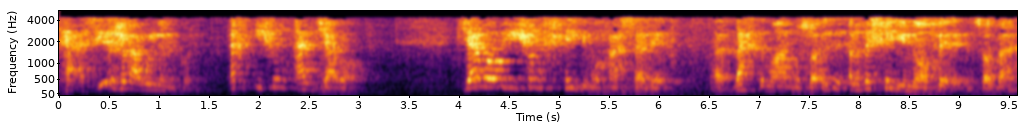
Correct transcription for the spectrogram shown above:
تأثیرش رو قبول نمی‌کنید. وقتی ایشون از جواب. جواب ایشون خیلی مفصله. وقت ما هم مساعده. البته خیلی نافع انصافا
